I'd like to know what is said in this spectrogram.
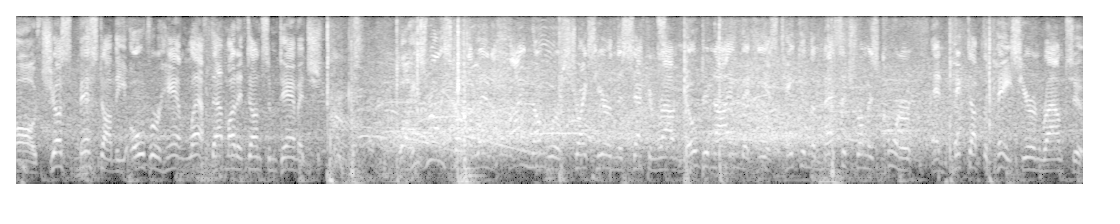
Oh, just missed on the overhand left. That might have done some damage. Well, he's really starting to land a high number of strikes here in the second round. No denying that he has taken the message from his corner and picked up the pace here in round two.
